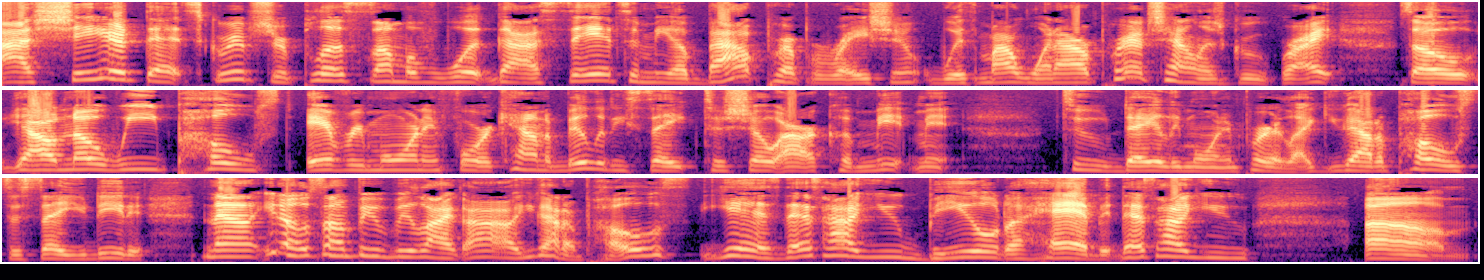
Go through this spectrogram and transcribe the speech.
I shared that scripture plus some of what God said to me about preparation with my one hour prayer challenge group, right? So, y'all know we post every morning for accountability sake to show our commitment to daily morning prayer. Like, you got to post to say you did it. Now, you know, some people be like, oh, you got to post? Yes, that's how you build a habit. That's how you, um,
